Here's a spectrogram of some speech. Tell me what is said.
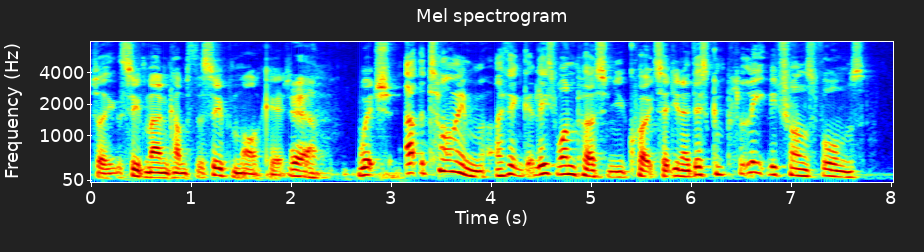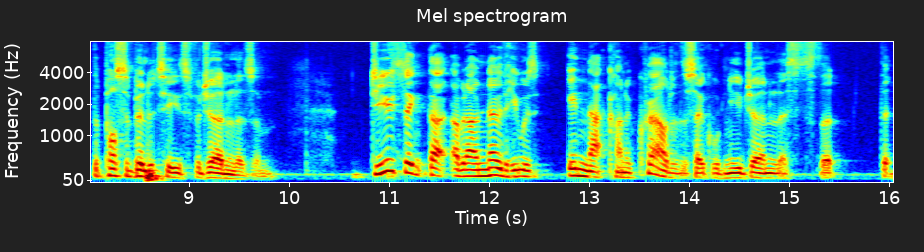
So I think the Superman comes to the supermarket. Yeah. Which at the time, I think at least one person you quote said, you know, this completely transforms the possibilities for journalism. Do you think that? I mean, I know that he was in that kind of crowd of the so-called new journalists that that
